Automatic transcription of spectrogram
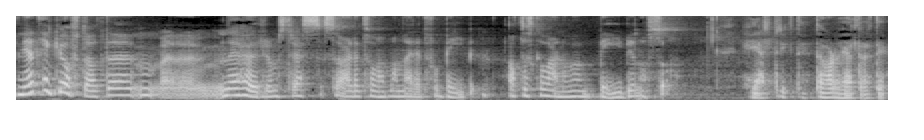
Men jeg tenker jo ofte at uh, når jeg hører om stress, så er det sånn at man er redd for babyen. At det skal være noe med babyen også. Helt riktig. Det har du helt rett i.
